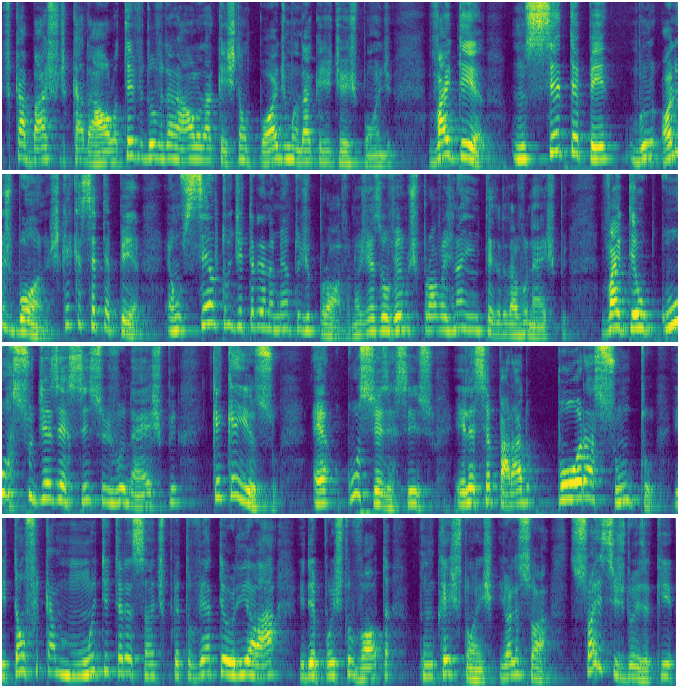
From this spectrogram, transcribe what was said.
fica abaixo de cada aula. Teve dúvida na aula da questão, pode mandar que a gente responde. Vai ter um CTP, olha os bônus. O que é CTP? É um centro de treinamento de prova. Nós resolvemos provas na íntegra da VUNESP. Vai ter o curso de exercícios VUNESP. O que, que é isso? É, o curso de exercício, ele é separado por assunto. Então fica muito interessante, porque tu vê a teoria lá e depois tu volta com questões. E olha só, só esses dois aqui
